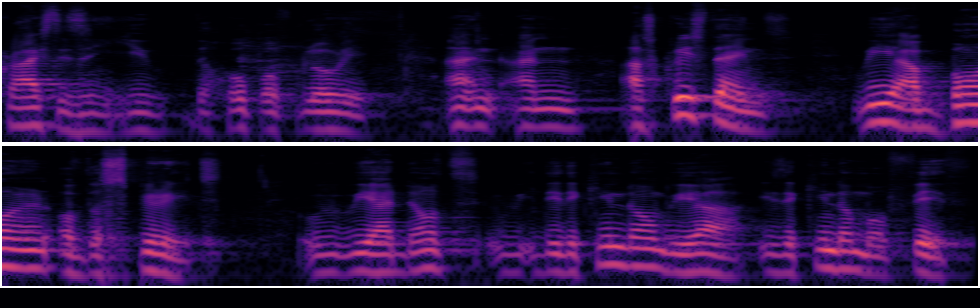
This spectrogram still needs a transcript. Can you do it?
Christ is in you, the hope of glory. And, and as Christians, we are born of the Spirit. We are not, the, the kingdom we are is a kingdom of faith.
